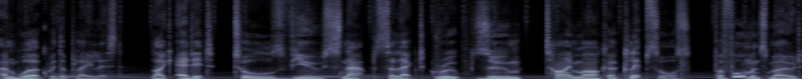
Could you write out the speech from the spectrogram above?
and work with the playlist, like edit, tools, view, snap, select, group, zoom, time marker, clip source, performance mode,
